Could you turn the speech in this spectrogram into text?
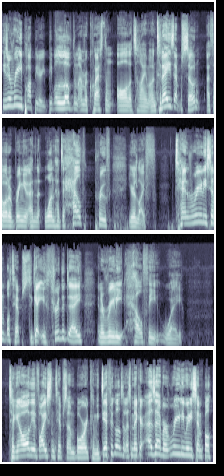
These are really popular. People love them and request them all the time. On today's episode, I thought I'd bring you one how to health proof your life. 10 really simple tips to get you through the day in a really healthy way. Taking all the advice and tips on board can be difficult, so let's make it, as ever, really, really simple.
